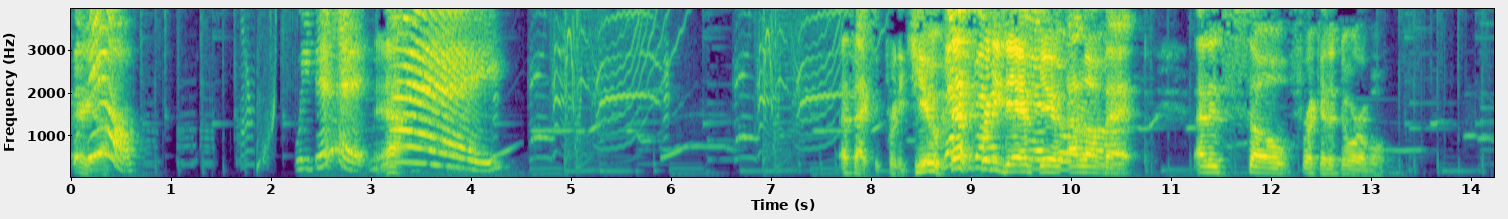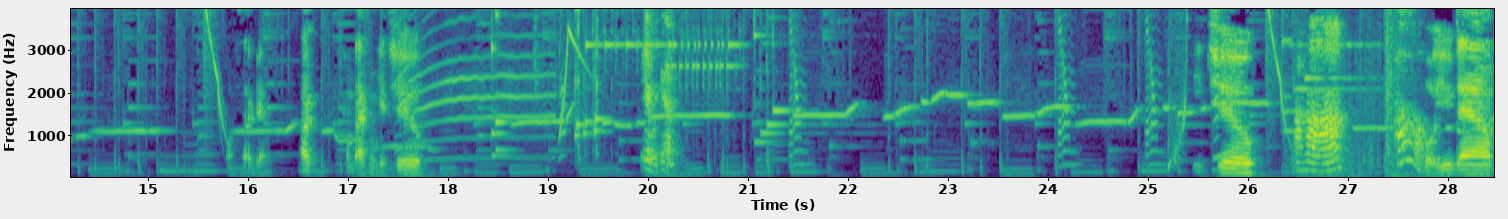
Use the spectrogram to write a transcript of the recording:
Good you go. We did it. Yeah. Yay. That's actually pretty cute. That That's pretty damn cute. I love that. That is so freaking adorable. One second. I'll come back and get you. There we go. Eat you. Uh huh. Oh. Pull you down.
